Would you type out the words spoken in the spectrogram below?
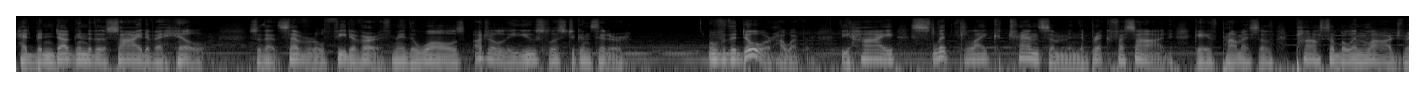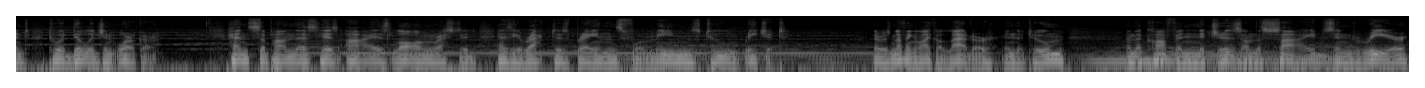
had been dug into the side of a hill, so that several feet of earth made the walls utterly useless to consider. Over the door, however, the high, slit like transom in the brick facade gave promise of possible enlargement to a diligent worker. Hence, upon this, his eyes long rested as he racked his brains for means to reach it. There was nothing like a ladder in the tomb, and the coffin niches on the sides and rear,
